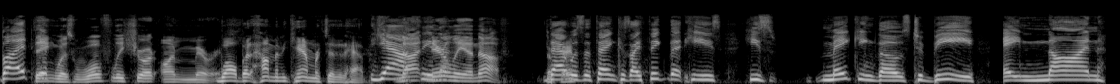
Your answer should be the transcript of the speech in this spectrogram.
But the Thing it- was woefully short on mirrors. Well, but how many cameras did it have? yeah, not see, that- nearly enough. That Okay. was the thing because I think that he's he's making those to be a non.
